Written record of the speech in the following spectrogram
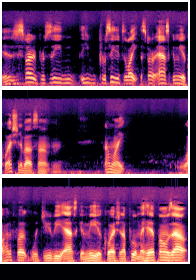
and just started proceeding he proceeded to like start asking me a question about something. And I'm like, why the fuck would you be asking me a question? I pulled my headphones out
